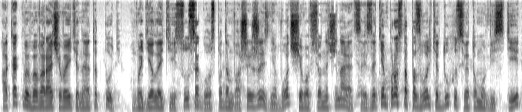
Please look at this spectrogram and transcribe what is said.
А как вы выворачиваете на этот путь? Вы делаете Иисуса Господом вашей жизни. Вот с чего все начинается. И затем просто позвольте Духу Святому вести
